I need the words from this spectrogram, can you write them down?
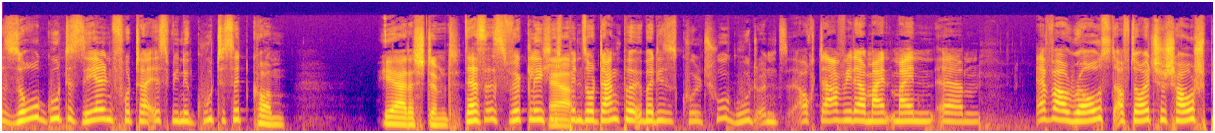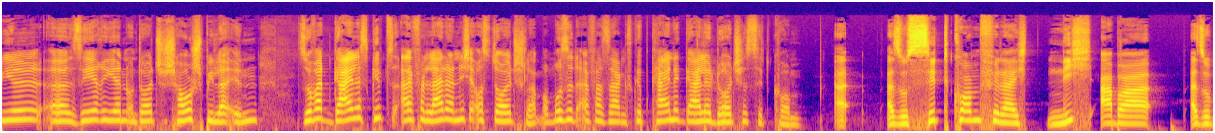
so gutes Seelenfutter ist wie eine gute Sitcom. ja, das stimmt. Das ist wirklich, Ja. ich bin so dankbar über dieses Kulturgut und auch da wieder mein, mein ähm, Ever Roast auf deutsche Schauspielserien äh, und deutsche SchauspielerInnen. So was Geiles gibt es einfach leider nicht aus Deutschland. Man muss es einfach sagen, es gibt keine geile deutsche Sitcom. Also Sitcom vielleicht nicht, aber also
